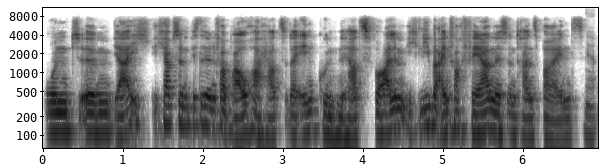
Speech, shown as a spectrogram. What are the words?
Und ähm, ja, ich, ich habe so ein bisschen ein Verbraucherherz oder Endkundenherz. Vor allem, ich liebe einfach Fairness und Transparenz. Ja.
